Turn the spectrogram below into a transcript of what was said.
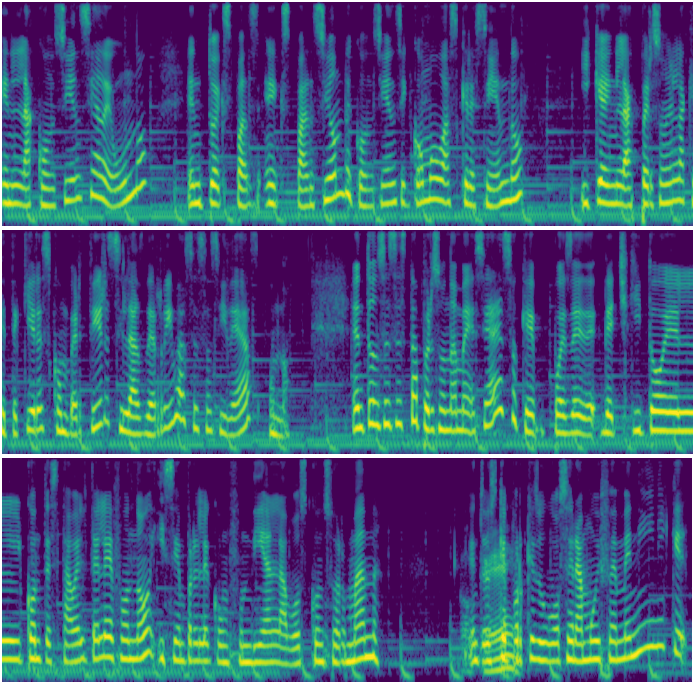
en la conciencia de uno, en tu expa- expansión de conciencia y cómo vas creciendo y que en la persona en la que te quieres convertir, si las derribas esas ideas o no. Entonces esta persona me decía eso, que pues de, de chiquito él contestaba el teléfono y siempre le confundían la voz con su hermana. Entonces que porque su voz era muy femenina y que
